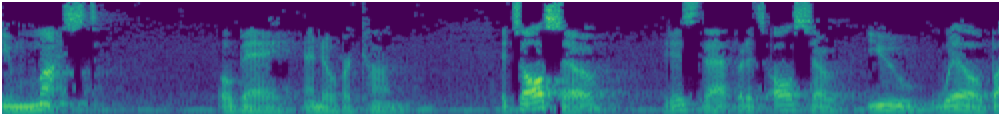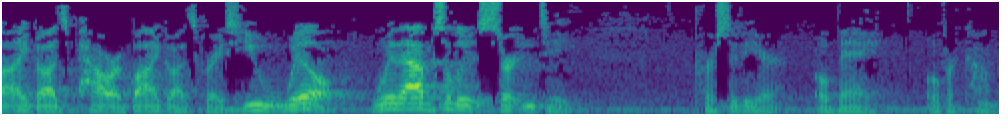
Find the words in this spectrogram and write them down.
you must obey and overcome. It's also it is that, but it's also you will, by God's power, by God's grace, you will, with absolute certainty, persevere, obey, overcome.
